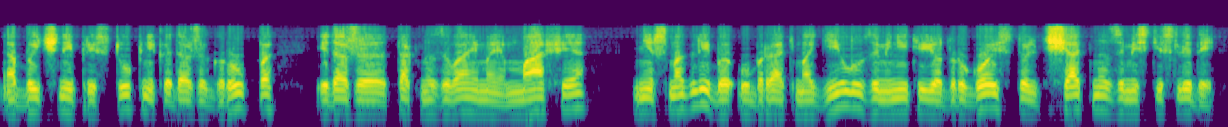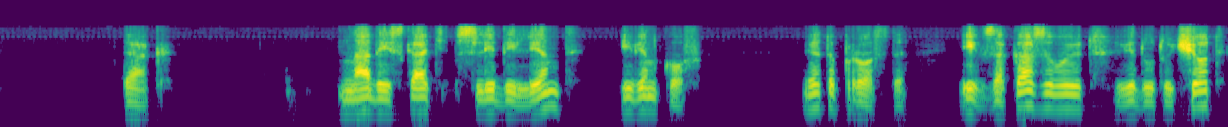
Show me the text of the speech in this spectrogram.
обычный преступник и даже группа, и даже так называемая мафия не смогли бы убрать могилу, заменить ее другой, столь тщательно замести следы. Так, надо искать следы лент и венков. Это просто. Их заказывают, ведут учет.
